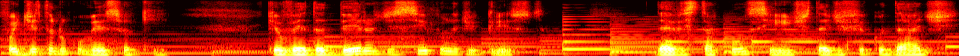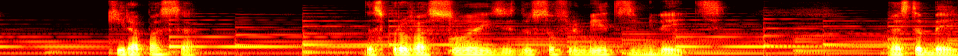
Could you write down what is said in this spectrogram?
foi dito no começo aqui, que o verdadeiro discípulo de Cristo deve estar consciente da dificuldade que irá passar, das provações e dos sofrimentos iminentes, mas também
